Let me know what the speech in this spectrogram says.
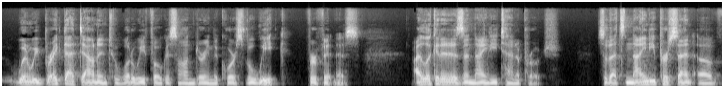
when we break that down into what do we focus on during the course of a week for fitness, I look at it as a 90 10 approach. So that's 90% of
